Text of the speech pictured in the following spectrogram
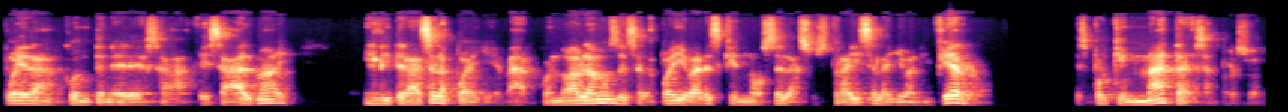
pueda contener esa, esa alma y, y, literal se la pueda llevar. Cuando hablamos de se la puede llevar es que no se la sustrae y se la lleva al infierno. Es porque mata a esa persona.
